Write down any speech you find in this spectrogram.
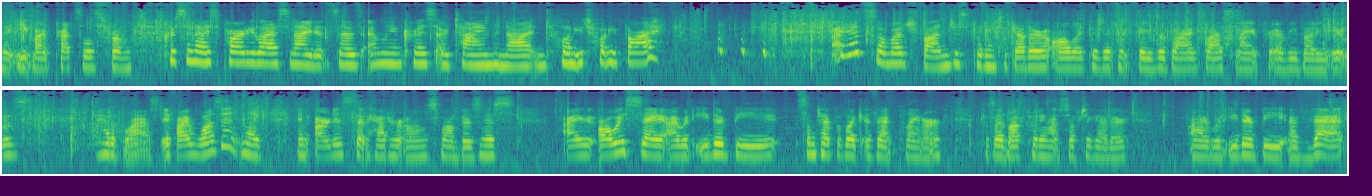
to eat my pretzels from Chris and I's party last night. It says, Emily and Chris are tying the knot in 2025. I had so much fun just putting together all like the different favor bags last night for everybody. It was, I had a blast. If I wasn't like an artist that had her own small business, I always say I would either be some type of like event planner because I love putting that stuff together. I would either be a vet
